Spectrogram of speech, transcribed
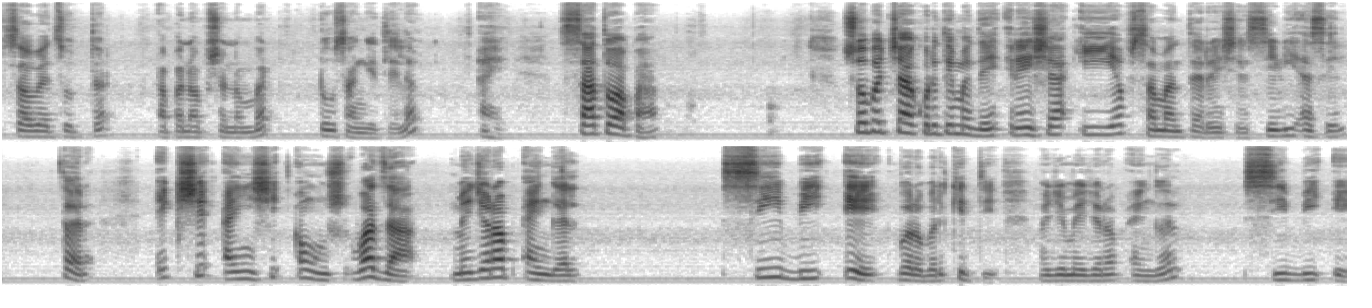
सहाव्याचं उत्तर आपण ऑप्शन नंबर टू सांगितलेलं आहे. सातवा पहा. सोबतच्या आकृतीमध्ये रेषा ई एफ समांतर रेषा सी डी असेल तर एकशे ऐंशी अंश वजा major of angle C B A बरोबर किती? म्हणजे major of angle C B A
